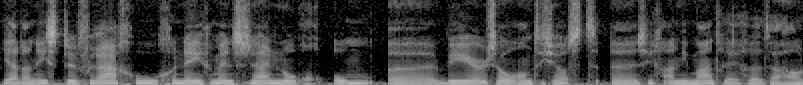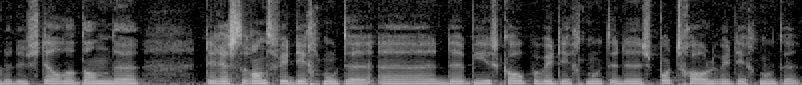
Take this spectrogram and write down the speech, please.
ja, dan is de vraag hoe genegen mensen zijn nog om uh, weer zo enthousiast zich aan die maatregelen te houden. Dus stel dat dan de, de restaurants weer dicht moeten, de bioscopen weer dicht moeten, de sportscholen weer dicht moeten.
